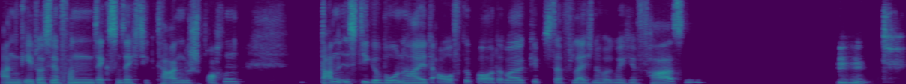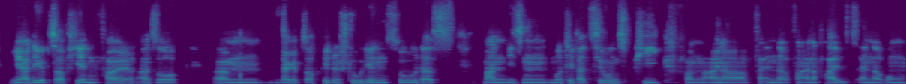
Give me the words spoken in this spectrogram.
angeht? Du hast ja von 66 Tagen gesprochen. Dann ist die Gewohnheit aufgebaut, aber gibt es da vielleicht noch irgendwelche Phasen? Mhm. Ja, die gibt's auf jeden Fall. Also Ähm, da gibt es auch viele Studien zu, dass man diesen Motivationspeak von einer Veränderung, von einer Verhaltensänderung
